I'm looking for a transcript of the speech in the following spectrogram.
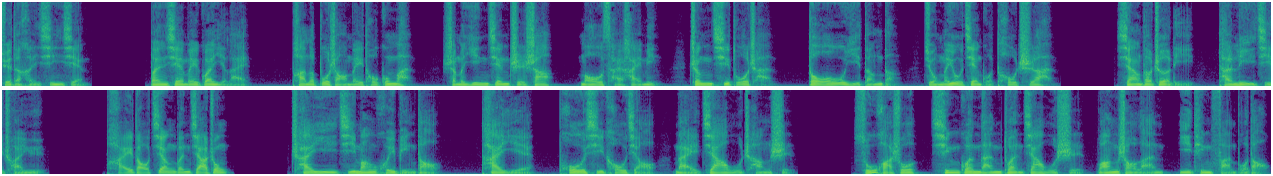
觉得很新鲜。本县为官以来，判了不少没头公案，什么阴间自杀、谋财害命、争妻夺产、斗殴役等等，就没有见过偷吃案。想到这里，他立即传谕。排到姜文家中，差役急忙回禀道：“太爷，婆媳口角乃家务常事。俗话说，清官难断家务事。”王少兰一听，反驳道：“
